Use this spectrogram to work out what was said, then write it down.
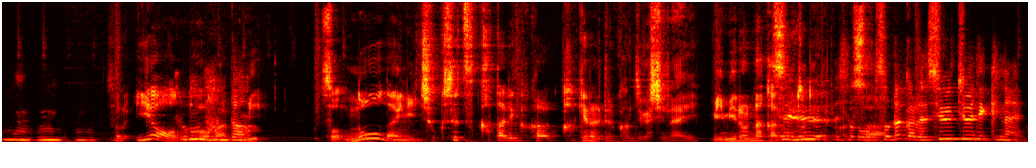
うんうんうん。そのイヤホンの方がみそう脳内に直接語りかけられてる感じがしない？耳の中すでそうそう。だから集中できない。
